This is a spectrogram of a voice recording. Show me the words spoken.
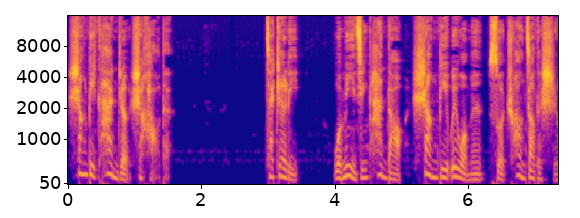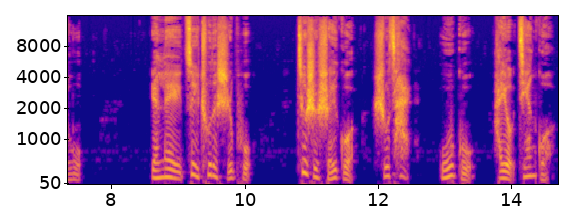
上帝看着是好的。在这里，我们已经看到上帝为我们所创造的食物。人类最初的食谱就是水果、蔬菜、五谷，还有坚果，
